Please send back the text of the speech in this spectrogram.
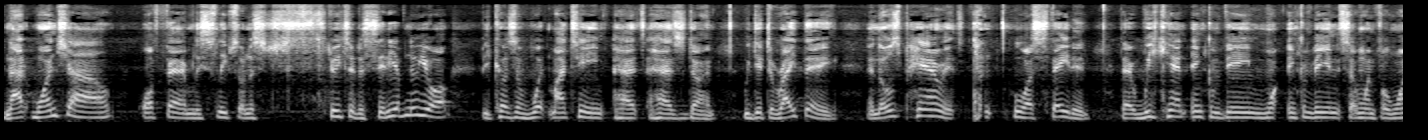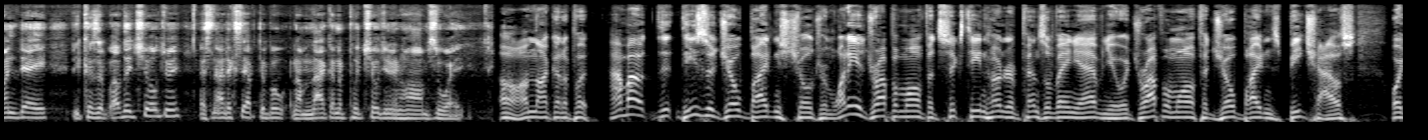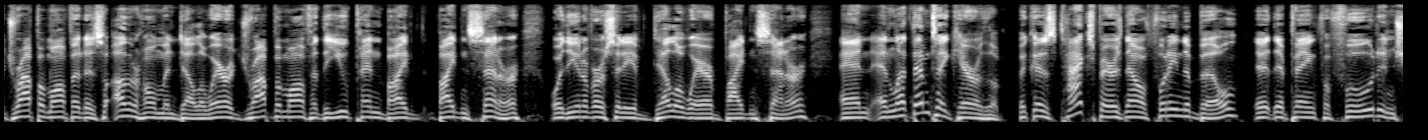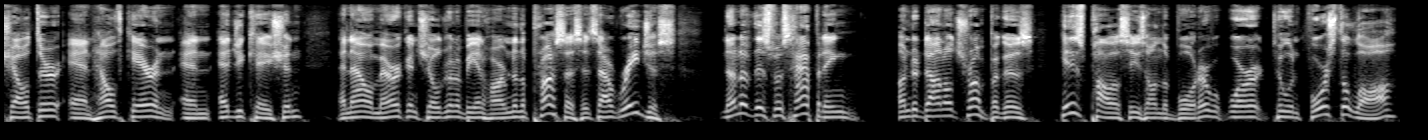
Not one child or family sleeps on the streets of the city of New York because of what my team has has done. We did the right thing, and those parents who are stating that we can't inconvene inconvenience someone for one day because of other children, that's not acceptable, and I'm not going to put children in harm's way. Oh, I'm not going to put. How about th- these are Joe Biden's children? Why don't you drop them off at 1600 Pennsylvania Avenue, or drop them off at Joe Biden's beach house? Or drop him off at his other home in Delaware, or drop him off at the UPenn Biden Center or the University of Delaware Biden Center, and and let them take care of them because taxpayers now are footing the bill. They're, paying for food and shelter and health care and and education, and now American children are being harmed in the process. It's outrageous. None of this was happening under Donald Trump because his policies on the border were to enforce the law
